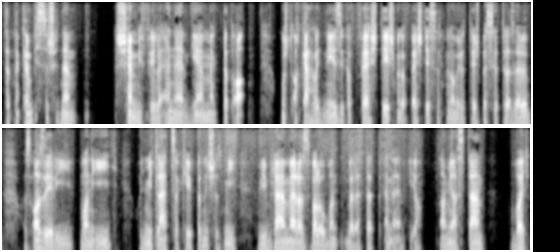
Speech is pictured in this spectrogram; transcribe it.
tehát nekem biztos, hogy nem semmiféle energiám meg, tehát a, most akárhogy nézzük, a festés, meg a festészet, meg amiről te is beszéltél az előbb, az azért így van így, hogy mit látsz a képen, és az mi vibrál, mert az valóban beletett energia, ami aztán vagy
